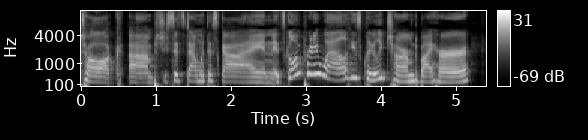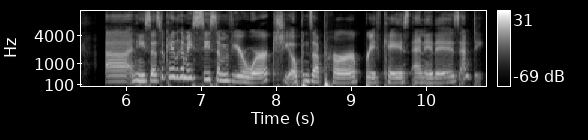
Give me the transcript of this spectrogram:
talk. Um, she sits down with this guy and it's going pretty well. He's clearly charmed by her. Uh, and he says, Okay, let me see some of your work. She opens up her briefcase and it is empty.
